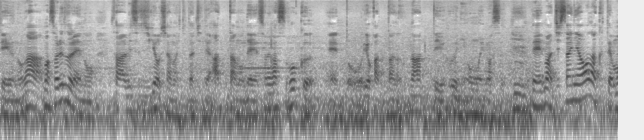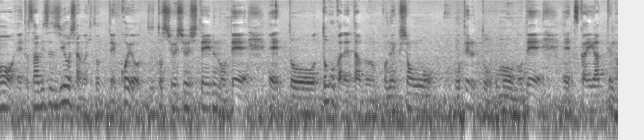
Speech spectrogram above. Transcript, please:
ていうのが、まあ、それぞれのサービス事業者の人たちであったのでそれがすごく良、えーと、かったなっていうふうに思います、うん、で、まあ、実際に会わなくても、えーと、サービス事業者の人って声をずっと収集しているので、えーと、どこかで多分コネクションを持てると思うので、えー、使い勝手の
